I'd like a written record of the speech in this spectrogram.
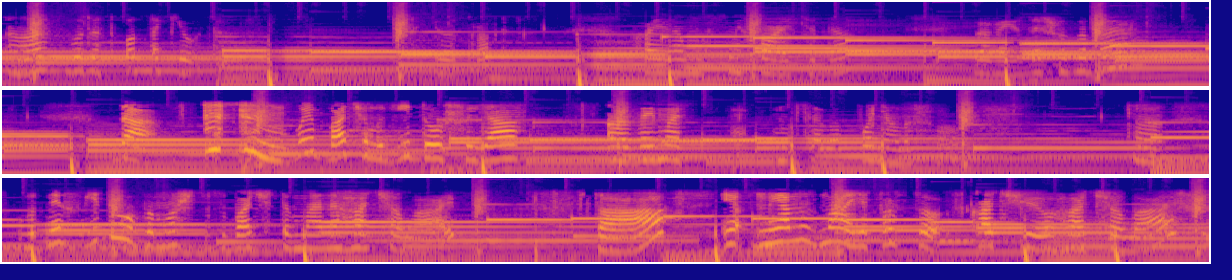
У нас будуть от такі от. Бачили відео, що я займаюся. Ну, це ви поняли, що. А, в одних відео ви можете побачити в мене гача лайф. Так. Я, ну я не знаю, я просто скачую гача лайф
